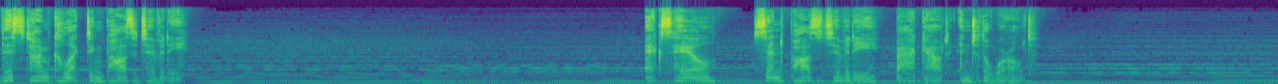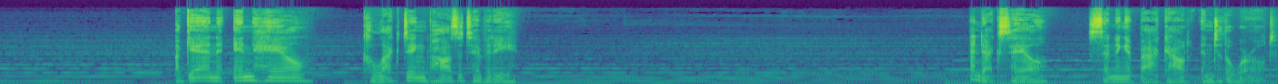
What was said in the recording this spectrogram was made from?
this time collecting positivity. Exhale, send positivity back out into the world. Again, inhale, collecting positivity. And exhale, sending it back out into the world.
